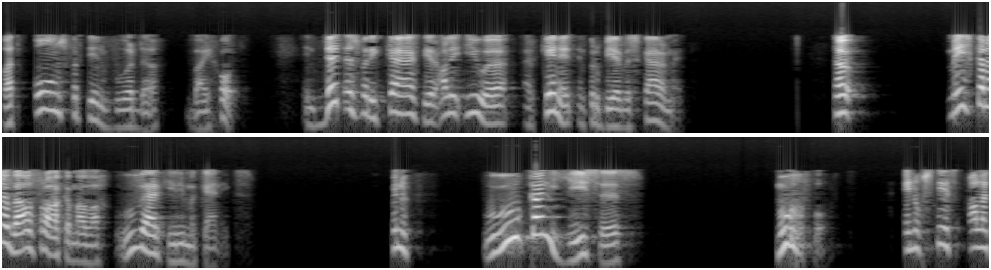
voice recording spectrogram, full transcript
wat ons verteenwoordig by God. En dit is wat die kerk deur al die eeue erken het en probeer beskerm het. Nou mense kan nou wel vra ek maar wag, hoe werk hierdie mechanics? Men hoe kan Jesus moeg word en nog steeds alle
